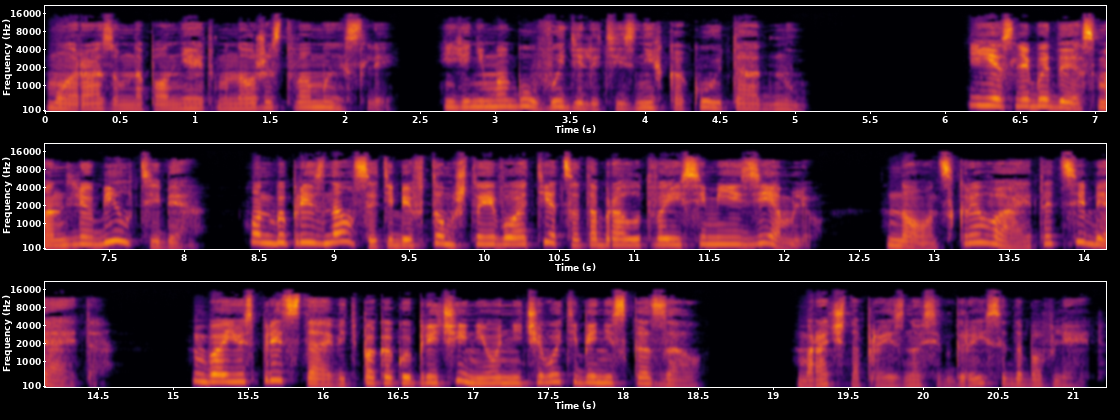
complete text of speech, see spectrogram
Мой разум наполняет множество мыслей, и я не могу выделить из них какую-то одну. «Если бы Десмонд любил тебя, он бы признался тебе в том, что его отец отобрал у твоей семьи землю, но он скрывает от себя это. Боюсь представить, по какой причине он ничего тебе не сказал», мрачно произносит Грейс и добавляет.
